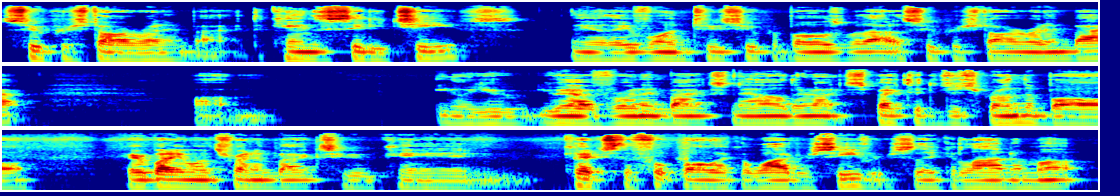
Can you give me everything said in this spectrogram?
superstar running back. The Kansas City Chiefs, you know, they've won two Super Bowls without a superstar running back. Um, you know, you you have running backs now. They're not expected to just run the ball. Everybody wants running backs who can catch the football like a wide receiver, so they can line them up.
